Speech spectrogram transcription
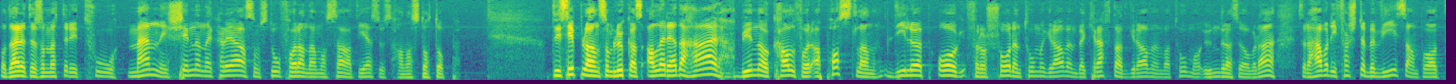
Og Deretter så møtte de to menn i skinnende klær som sto foran dem og sa at Jesus han har stått opp. Disiplene som Lukas allerede her begynner å kalle for apostlene, de løp òg for å se den tomme graven, bekrefte at graven var tom, og undre seg over det. Så dette var de første bevisene på at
